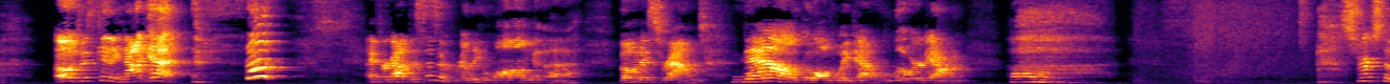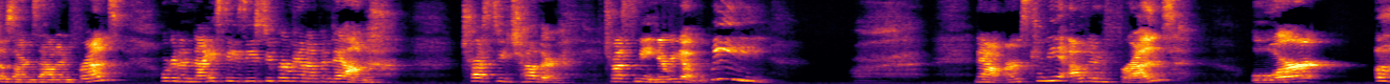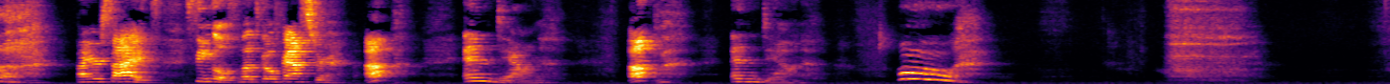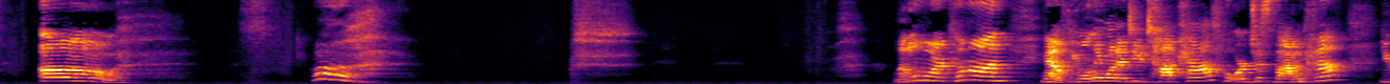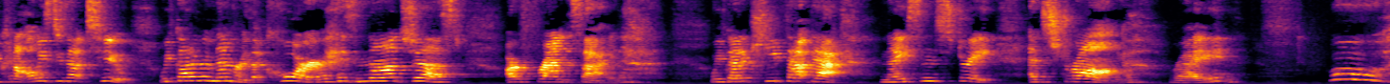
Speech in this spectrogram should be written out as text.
Oh, just kidding, not yet. I forgot, this is a really long uh, bonus round. Now, go all the way down, lower down. Stretch those arms out in front. We're gonna nice, easy Superman up and down. Trust each other. Trust me, here we go. Whee! Now, arms can be out in front or uh, by your sides. Singles, let's go faster. Up and down. Up and down. Woo! Oh! Little more, come on. Now, if you only wanna do top half or just bottom half, you can always do that too. We've gotta remember that core is not just our front side. We've gotta keep that back nice and straight and strong, right? Woo.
